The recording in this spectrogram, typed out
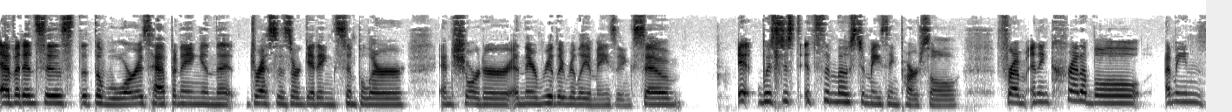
evidences that the war is happening and that dresses are getting simpler and shorter and they're really, really amazing. So it was just, it's the most amazing parcel from an incredible, I mean,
